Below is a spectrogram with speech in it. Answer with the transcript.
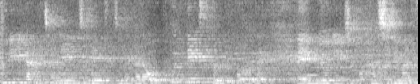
フリーランチャレースそれからオープンレースということで、えー、明日も走ります。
